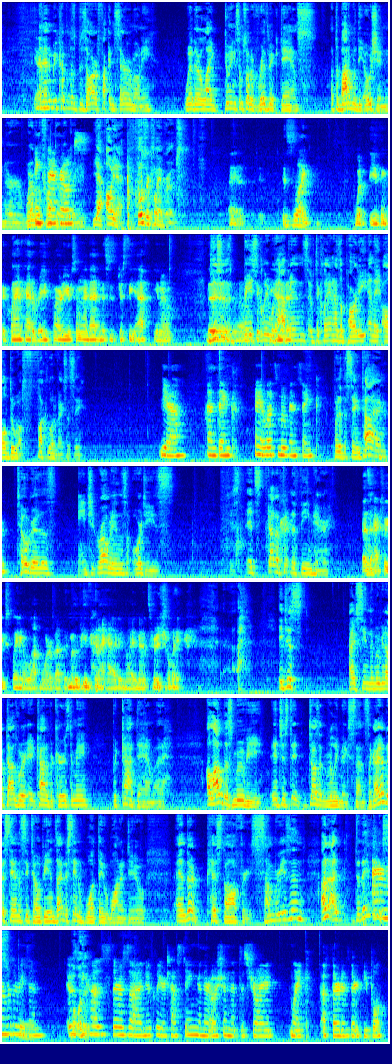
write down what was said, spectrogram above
yeah. And then we cut to this bizarre fucking ceremony where they're like doing some sort of rhythmic dance at the bottom of the ocean or wherever In the fuck they're robes. located. Yeah, oh yeah, those are clan robes. Uh, this is like, what do you think? The clan had a rave party or something like that, and this is just the af, you know. the, this is um, basically what end of it. happens if the clan has a party and they all do a fuckload of ecstasy. Yeah, and think, hey, let's move in sync. But at the same time, togas, ancient Romans, orgies. It's, it's got to fit in a theme here. That's Yeah. actually explaining a lot more about the movie than I had in my notes originally. it just I've seen the movie enough times where it kind of occurs to me, but goddamn, I, a lot of this movie it just it doesn't really make sense. Like I understand the Seatopians, I understand what they want to do, and they're pissed off for some reason. I, I did they? even I remember the reason. It What was was it? because there's uh, nuclear testing in their ocean that destroyed like a third of their people.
